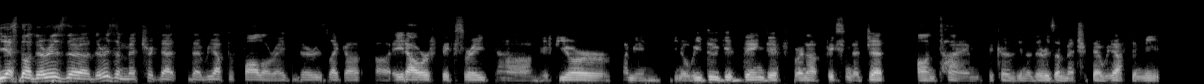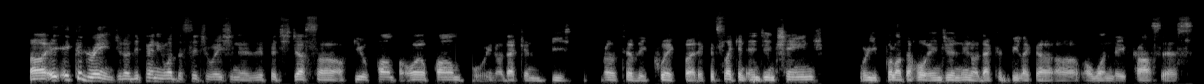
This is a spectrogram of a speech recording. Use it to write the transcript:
Yes, no, there is a there is a metric that that we have to follow, right? There is like a, a eight hour fix rate. Um, if you're, I mean, you know, we do get dinged if we're not fixing the jet on time because you know there is a metric that we have to meet. Uh, it, it could range, you know, depending what the situation is. If it's just a, fuel pump, oil pump, or, you know, that can be relatively quick. But if it's like an engine change where you pull out the whole engine, you know, that could be like a, a, a one day process.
